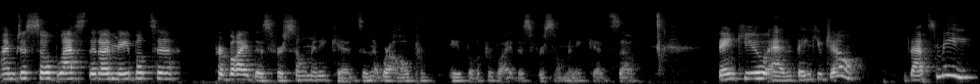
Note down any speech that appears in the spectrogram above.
I'm just so blessed that I'm able to provide this for so many kids and that we're all able to provide this for so many kids. So thank you. And thank you, Joe. That's me.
